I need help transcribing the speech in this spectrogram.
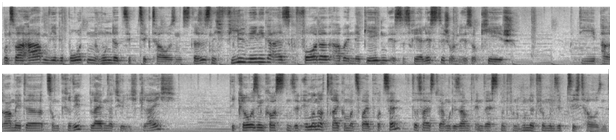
Und zwar haben wir geboten 170.000. Das ist nicht viel weniger als gefordert, aber in der Gegend ist es realistisch und ist okayisch. Die Parameter zum Kredit bleiben natürlich gleich. Die Closing-Kosten sind immer noch 3,2%, das heißt wir haben ein Gesamtinvestment von 175.000.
